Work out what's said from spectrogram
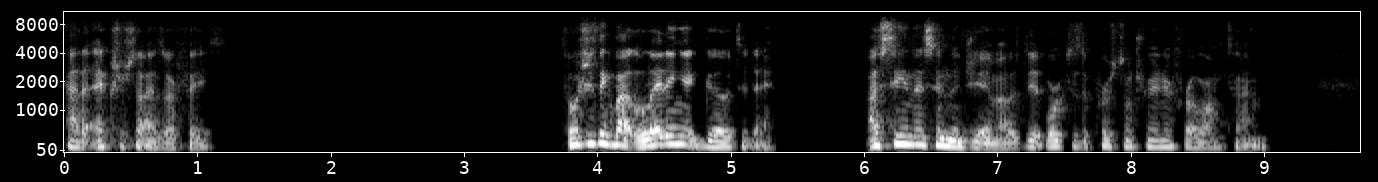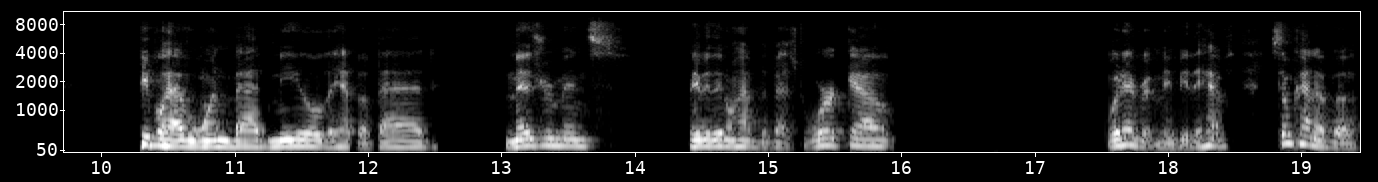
how to exercise our faith. So, what you think about letting it go today? I've seen this in the gym. I was, worked as a personal trainer for a long time. People have one bad meal, they have a bad measurements, maybe they don't have the best workout, whatever it may be. They have some kind of a,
